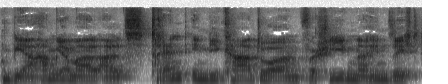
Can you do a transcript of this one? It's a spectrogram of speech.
Wir haben ja mal als Trendindikator in verschiedener Hinsicht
